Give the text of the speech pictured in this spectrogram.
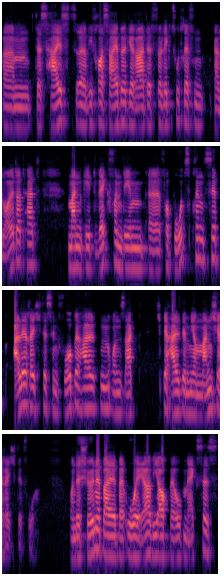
Ähm, das heißt, äh, wie Frau Seibel gerade völlig zutreffend erläutert hat, man geht weg von dem äh, Verbotsprinzip, alle Rechte sind vorbehalten und sagt, ich behalte mir manche Rechte vor. Und das Schöne bei, bei OER wie auch bei Open Access,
